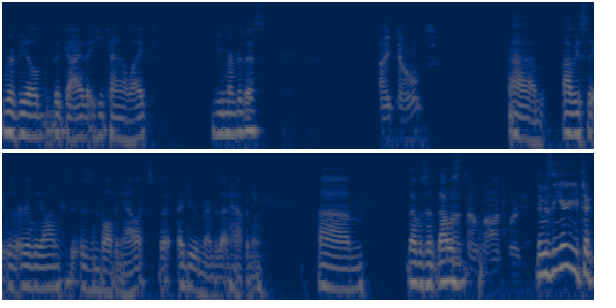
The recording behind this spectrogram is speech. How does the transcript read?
revealed the guy that he kind of liked. Do you remember this? I don't. Um, obviously, it was early on because it was involving Alex, but I do remember that happening. Um, that was a, that was That awkward. It was the year you took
